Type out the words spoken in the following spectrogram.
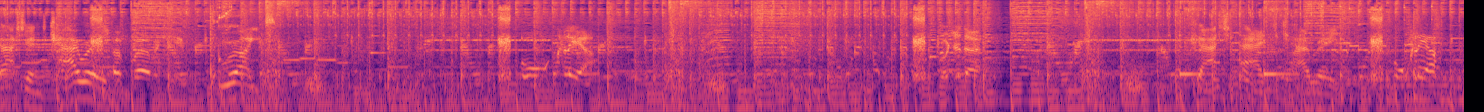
Cash and carry! Affirmative. Great! All clear. Roger that. Cash and carry! All clear.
